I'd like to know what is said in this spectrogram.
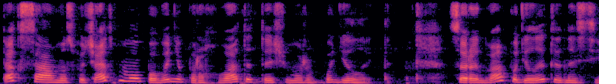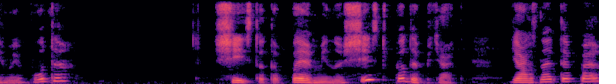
Так само спочатку ми повинні порахувати те, що можемо поділити. 42 поділити на 7 і буде 6. Тобто P мінус 6 буде 5. Як знайти P?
